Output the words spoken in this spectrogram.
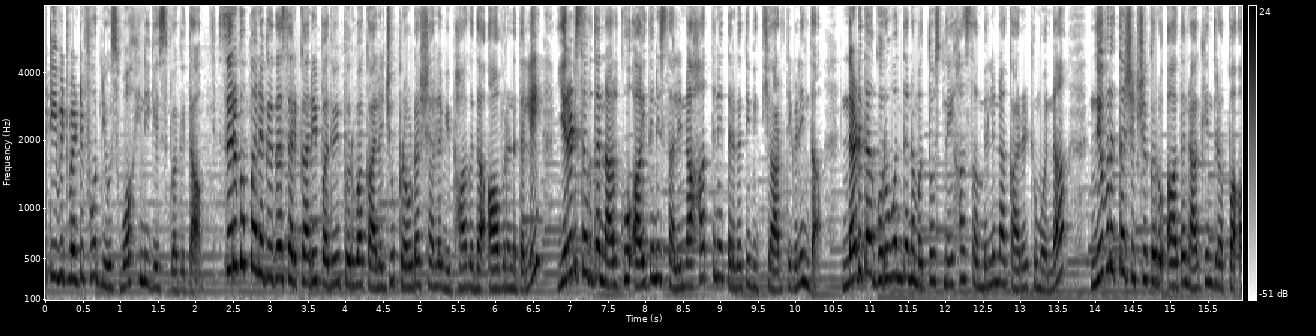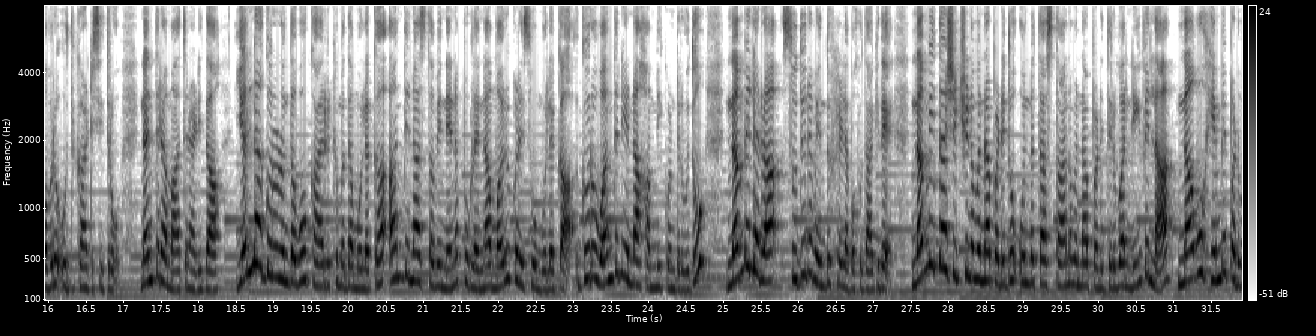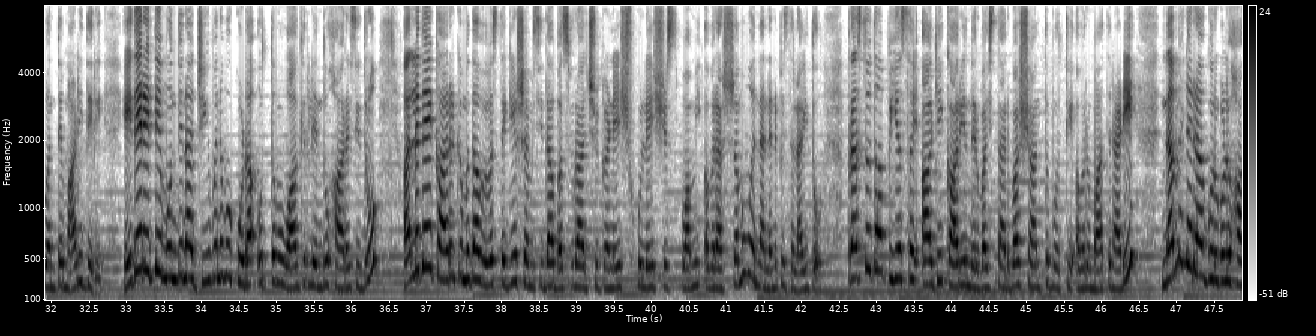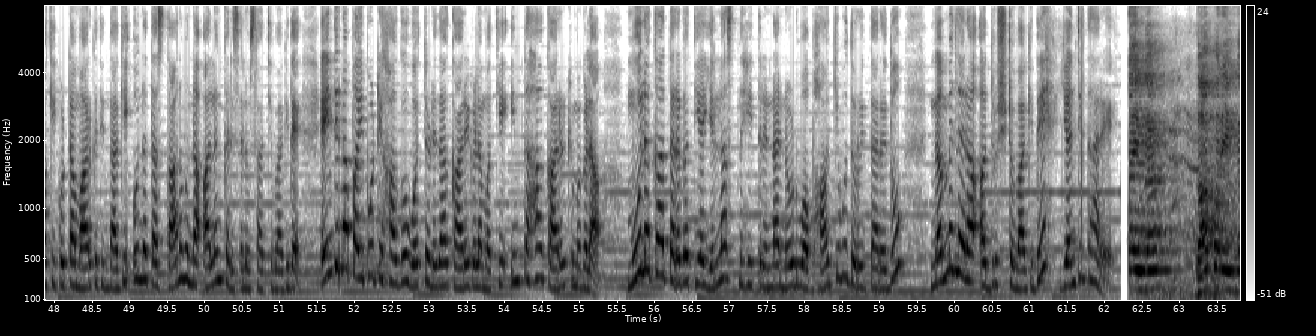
TV twenty four news ವಾಹಿನಿಗೆ ಸ್ವಾಗತ. ಸಿರುಗುಪ್ಪ ನಗರದ ಸರ್ಕಾರಿ ಪದವಿ ಪೂರ್ವ ಕಾಲೇಜು ಪ್ರೌಢಶಾಲೆ ವಿಭಾಗದ ಆವರಣದಲ್ಲಿ ಎರಡ್ ಸಾವಿರದ ನಾಲ್ಕು ಐದನೇ ಸಾಲಿನ ಹತ್ತನೇ ತರಗತಿ ವಿದ್ಯಾರ್ಥಿಗಳಿಂದ ನಡೆದ ಗುರುವಂದನ ಮತ್ತು ಸ್ನೇಹ ಸಮ್ಮೇಳನ ಕಾರ್ಯಕ್ರಮವನ್ನು ನಿವೃತ್ತ ಶಿಕ್ಷಕರು ಆದ ನಾಗೇಂದ್ರಪ್ಪ ಅವರು ಉದ್ಘಾಟಿಸಿದರು. ನಂತರ ಮಾತನಾಡಿದ, ಎಲ್ಲ ಗುರುವೃಂದವು ಕಾರ್ಯಕ್ರಮದ ಮೂಲಕ ಅಂದಿನ ಸವಿ ನೆನಪುಗಳನ್ನ ಮರುಕಳಿಸುವ ಮೂಲಕ ಗುರು ವಂದನೆಯನ್ನ ಹಮ್ಮಿಕೊಂಡಿರುವುದು ನಮ್ಮೆಲ್ಲರ ಸುದಿನವೆಂದು ಹೇಳಬಹುದಾಗಿದೆ. ನಮ್ಮಿಂದ ಶಿಕ್ಷಣವನ್ನ ಪಡೆದು ಉನ್ನತ ಸ್ಥಾನವನ್ನ ಪಡೆದಿರುವ ನೀವೆಲ್ಲ ನಾವು ಹೆಮ್ಮೆ ಪಡುವಂತೆ ಮಾಡಿದ್ದೀರಿ. ಇದೇ ರೀತಿ ಮುಂದಿನ ಜೀವನವೂ ಕೂಡ ಉತ್ತಮವಾಗಿರಲಿ ಎಂದು ಹಾರೈಸಿದ್ರು. ಅಲ್ಲದೆ ಕಾರ್ಯಕ್ರಮದ ವ್ಯವಸ್ಥೆಗೆ ಶ್ರಮಿಸಿದ ಬಸವರಾಜ್ ಗಣೇಶ್, ಹುಲೇಶ್ ಸ್ವಾಮಿ ಅವರ ಶ್ರಮವನ್ನ ನೆನಪಿಸಲಾಯಿತು. ಪ್ರಸ್ತುತ ಪಿಎಸ್ಐ ಆಗಿ ಕಾರ್ಯನಿರ್ವಹಿಸ್ತಾ ಇರುವ ಶಾಂತಮೂರ್ತಿ ಅವರು ಮಾತನಾಡಿ, ನಮ್ಮೆಲ್ಲರ ಗುರುಗಳು ಹಾಕಿಕೊಟ್ಟ ಮಾರ್ಗದಿಂದಾಗಿ ಉನ್ನತ ಸ್ಥಾನವನ್ನ ಅಲಂಕರಿಸಲು ಸಾಧ್ಯವಾಗಿದೆ. ಇಂದಿನ ಪೈಪೋಟಿ ಹಾಗೂ ಒತ್ತಡದ ಕಾರ್ಯಗಳ ಮಧ್ಯೆ ಇಂತಹ ಕಾರ್ಯಕ್ರಮಗಳ ಮೂಲಕ ತರಗತಿಯ ಎಲ್ಲ ಸ್ನೇಹಿತರನ್ನ ನೋಡುವ ಭಾಗ್ಯವೂ ದೊರೆಯುತ್ತಾ ನಮ್ಮೆಲ್ಲರ ಅದೃಷ್ಟವಾಗಿದೆ ಎಂದಿದ್ದಾರೆ. ದ್ವಾಪರ ಯುಗ,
